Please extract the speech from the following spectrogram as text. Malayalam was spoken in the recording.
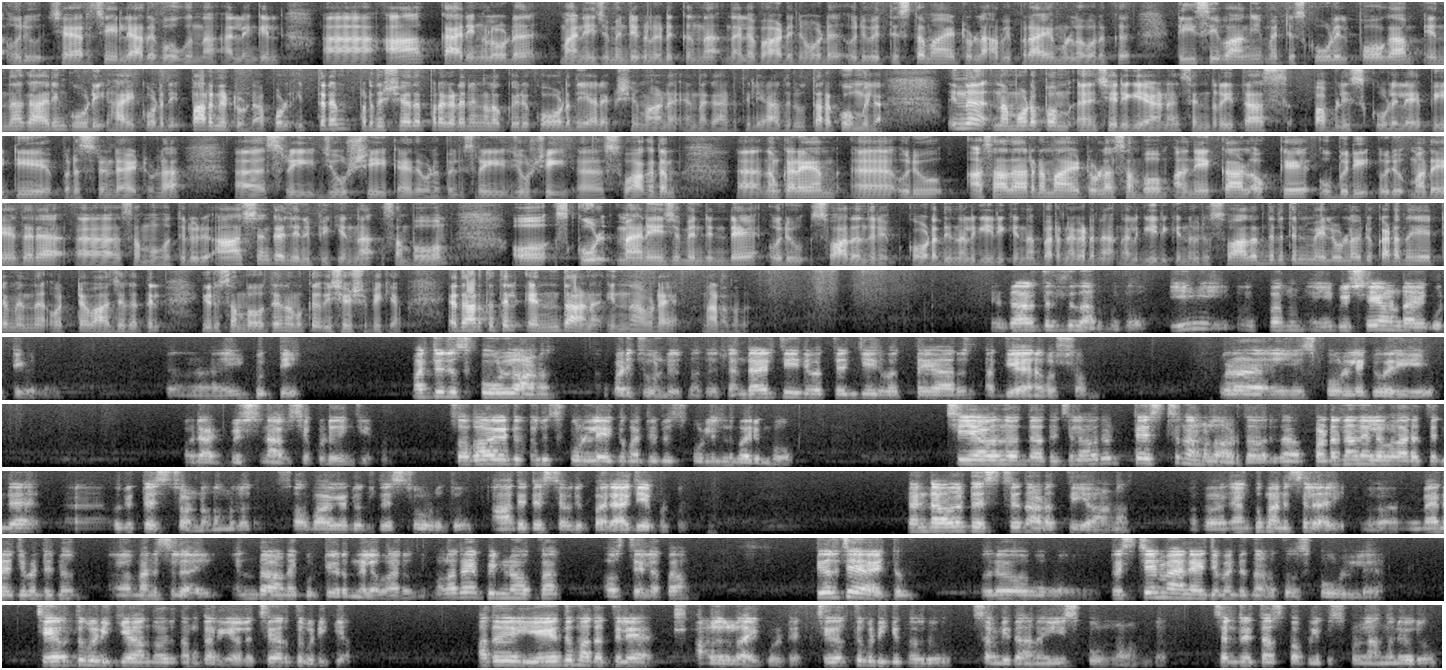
ഒരു ചേർച്ചയില്ലാതെ പോകുന്ന അല്ലെങ്കിൽ ആ, കാര്യങ്ങളോട് മാനേജ്മെന്റുകൾ എടുക്കുന്ന നിലപാടിനോട് ഒരു വ്യത്യസ്തമായിട്ടുള്ള അഭിപ്രായമുള്ളവർക്ക് ടി സി വാങ്ങി മറ്റ് സ്കൂളിൽ പോകാം എന്ന കാര്യം കൂടി ഹൈക്കോടതി പറഞ്ഞിട്ടുണ്ട്. അപ്പോൾ ഇത്തരം പ്രതിഷേധ പ്രകടനങ്ങളൊക്കെ ഒരു കോടതി അലക്ഷ്യമാണ് എന്ന കാര്യത്തിൽ യാതൊരു തർക്കവുമില്ല. ഇന്ന് നമ്മോടൊപ്പം ചേരുകയാണ് സെന്റ് റീത്താസ് പബ്ലിക് സ്കൂളിലെ പി ടി എ പ്രസിഡന്റായിട്ടുള്ള ശ്രീ ജോഷി കൈതവളപ്പിൽ ശ്രീ ജോഷി സ്വാഗതം. നമുക്കറിയാം ഒരു അസാധാരണമായിട്ടുള്ള സംഭവം അതിനേക്കാൾ ഒക്കെ ഉപരി ഒരു മതേതര സമൂഹത്തിൽ ഒരു ആശങ്ക ജനിപ്പിക്കുന്ന സംഭവം സ്കൂൾ മാനേജ്മെന്റിന്റെ ഒരു സ്വാതന്ത്ര്യം. കോടതി നൽകിയിരിക്കുന്ന ഭരണഘടന നൽകിയിരിക്കുന്ന ഒരു സ്വാതന്ത്ര്യത്തിന്മേലുള്ള ഒരു കടന്നുകയറ്റം എന്ന ഒറ്റ വാചകത്തിൽ ഈ ഒരു സംഭവത്തെ നമുക്ക് വിശേഷിപ്പിക്കാം. യഥാർത്ഥത്തിൽ എന്താണ് ഇന്ന് അവിടെ നടന്നത്? യഥാർത്ഥത്തിൽ നടന്നത്. ഈ ഇപ്പം ഈ വിഷയം ഉണ്ടായ കുട്ടികൾ ഈ കുട്ടി മറ്റൊരു സ്കൂളിലാണ് പഠിച്ചുകൊണ്ടിരുന്നത്. രണ്ടായിരത്തി ഇരുപത്തി അഞ്ച് ഇരുപത്തി ആറ് അധ്യയന വർഷം ഇവിടെ ഈ സ്കൂളിലേക്ക് വരികയും ഒരു അഡ്മിഷൻ ആവശ്യപ്പെടുകയും ചെയ്തു. സ്വാഭാവികമായിട്ടും ഒരു സ്കൂളിലേക്ക് മറ്റൊരു സ്കൂളിൽ നിന്ന് വരുമ്പോൾ ചെയ്യാവുന്ന എന്താണെന്ന് വെച്ചാൽ ഒരു ടെസ്റ്റ് നമ്മൾ നടത്തും. അവരുടെ പഠന നിലവാരത്തിന്റെ ഒരു ടെസ്റ്റ് ഉണ്ട്. നമ്മൾ സ്വാഭാവികമായിട്ട് ഒരു ടെസ്റ്റ് കൊടുത്തു. ആദ്യ ടെസ്റ്റ് അവർ പരാജയപ്പെട്ടു. രണ്ടാമത് ടെസ്റ്റ് നടത്തിയാണ് അപ്പൊ ഞങ്ങൾക്ക് മനസ്സിലായി. മാനേജ്മെന്റിന് മനസ്സിലായി എന്താണ് കുട്ടിയുടെ നിലവാരം. വളരെ പിന്നോക്ക അവസ്ഥയിൽ. അപ്പൊ തീർച്ചയായിട്ടും ഒരു ക്രിസ്ത്യൻ മാനേജ്മെന്റ് നടത്തുന്ന സ്കൂളിൽ ചേർത്ത് പിടിക്കുക എന്നൊരു നമുക്കറിയാമല്ലോ ചേർത്ത് പിടിക്കുക. അത് ഏത് മതത്തിലെ ആളുകളായിക്കോട്ടെ ചേർത്ത് പിടിക്കുന്ന ഒരു സംവിധാനം ഈ സ്കൂളിനുണ്ട്. സെന്റ് റീത്താസ് പബ്ലിക് സ്കൂളിന് അങ്ങനെ ഒരു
